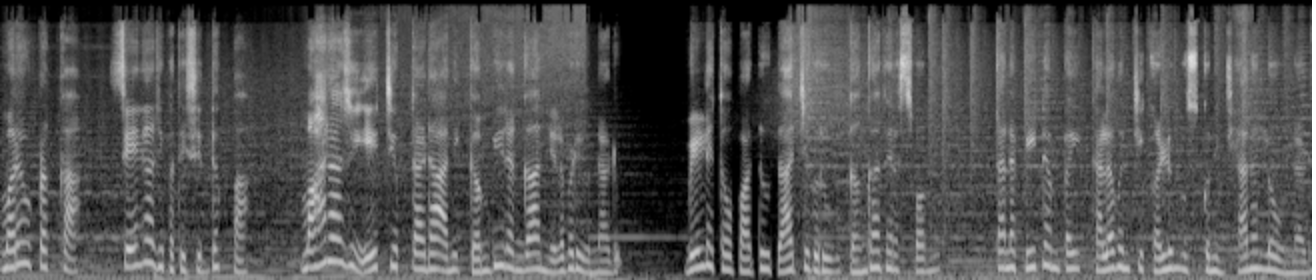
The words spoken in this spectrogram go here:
మరో ప్రక్క సేనాధిపతి సిద్ధప్ప మహారాజు ఏ చెప్తాడా అని గంభీరంగా నిలబడి ఉన్నాడు. వీళ్ళతో పాటు రాజ్యగురువు గంగాధర స్వామి తన పీఠంపై తల వంచి కళ్ళు మూసుకుని ధ్యానంలో ఉన్నాడు.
